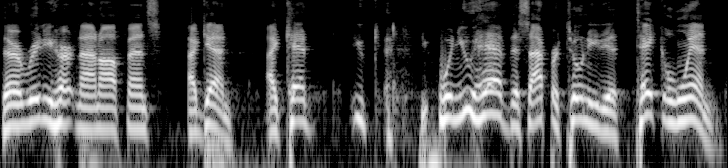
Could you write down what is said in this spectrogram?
they're really hurting on offense. Again, I can't. You when you have this opportunity to take a win,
